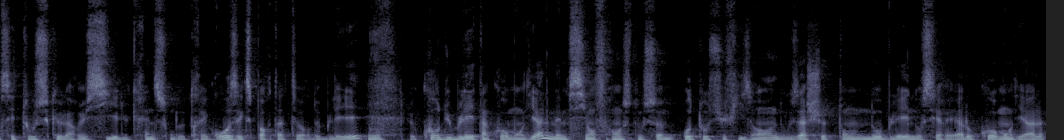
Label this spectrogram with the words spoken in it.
On sait tous que la Russie et l'Ukraine sont de très gros exportateurs de blé. Mmh. Le cours du blé est un cours mondial, même si en France nous sommes autosuffisants. Nous achetons nos blés, nos céréales au cours mondial.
